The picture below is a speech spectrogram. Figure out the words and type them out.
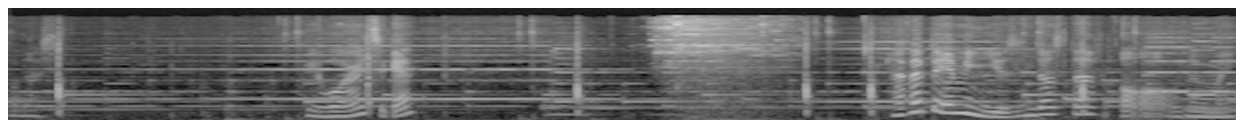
Bonus. Rewards again? Have I been using those stuff? Oh, oh, never mind.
